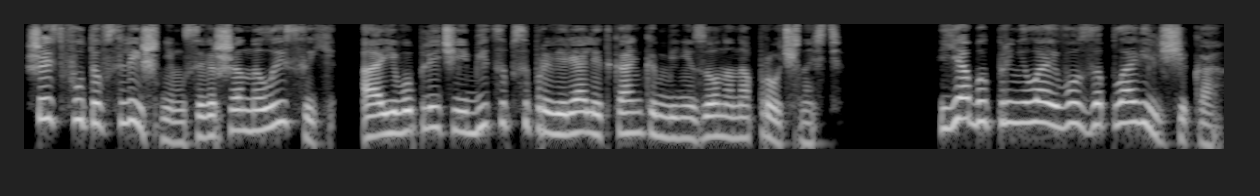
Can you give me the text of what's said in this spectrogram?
Шесть футов с лишним, совершенно лысый, а его плечи и бицепсы проверяли ткань комбинезона на прочность. Я бы приняла его за плавильщика,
